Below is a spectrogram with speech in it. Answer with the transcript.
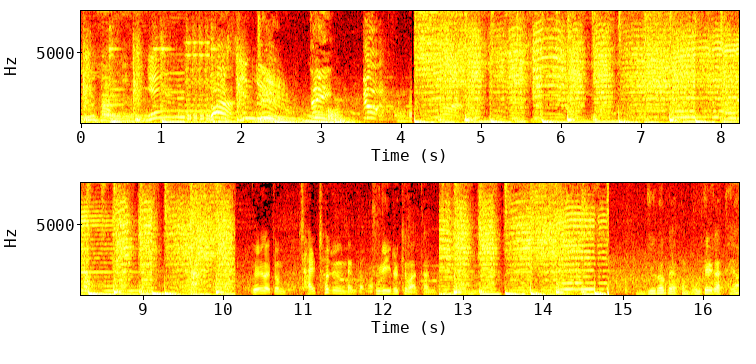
you holler, yes. One, two, three, do it! 여기가 좀 잘 쳐주는 데인가 봐 줄이 이렇게 많다니 유럽의 약간 모델 같아요?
